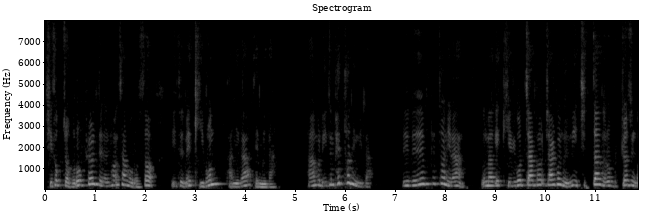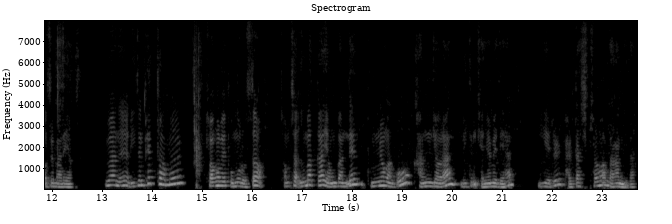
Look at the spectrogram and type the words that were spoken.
지속적으로 표현되는 현상으로서 리듬의 기본 단위가 됩니다. 다음은 리듬 패턴입니다. 리듬 패턴이란 음악의 길고 짧은 음이 집단으로 묶여진 것을 말해요. 유아는 리듬 패턴을 경험해 봄으로써 점차 음악과 연관된 분명하고 간결한 리듬 개념에 대한 이해를 발달시켜 나갑니다.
